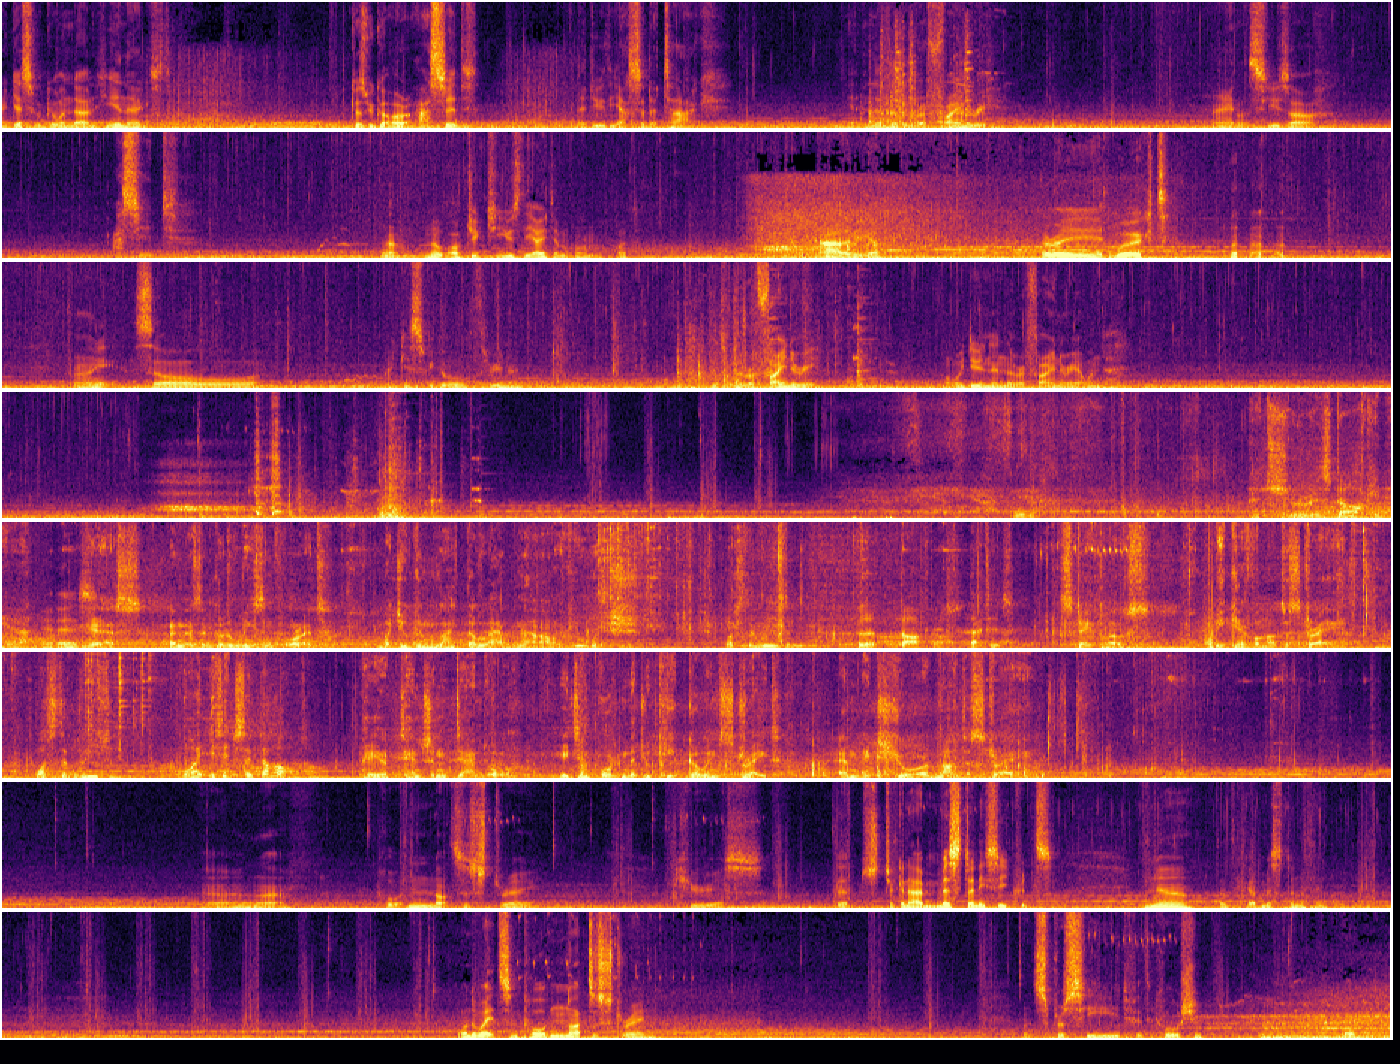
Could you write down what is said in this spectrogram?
I guess we're going down here next. Because we've got our acid. Gonna do the acid attack. Yeah, another refinery. Alright, let's use our acid. Oh, no object to use the item on. What? Ah, there we go. Hooray, it worked. Alright, so I guess we go through now to the refinery. What are we doing in the refinery, I wonder? In here. It is. Yes, and there's a good reason for it. But you can light the lamp now if you wish. What's the reason? For the darkness, that is. Stay close. Be careful not to stray. What's the reason? Why is it so dark? Pay attention, Daniel. It's important that you keep going straight and make sure not to stray. Important not to stray. Curious. Uh, just checking out, I missed any secrets. No, don't think I've missed anything. I Wonder why it's important not to stray. Let's proceed with caution. Oh.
